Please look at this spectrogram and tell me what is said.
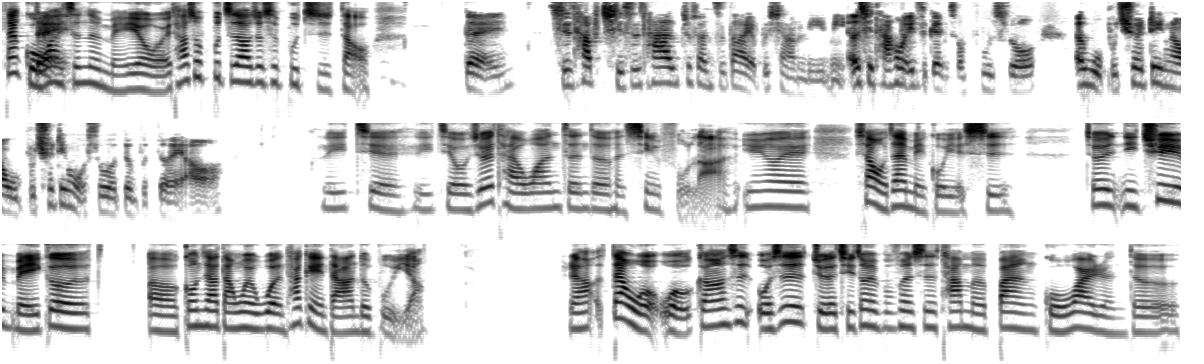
但国外真的没有，哎，他说不知道就是不知道，对。其实他其实他就算知道也不想理你，而且他会一直跟你重复说：“哎，我不确定哦，我不确定我说的对不对哦。”理解理解，我觉得台湾真的很幸福啦，因为像我在美国也是，就是你去每一个呃公家单位问他给你答案都不一样。然后，但我我刚刚是我是觉得其中一部分是他们办国外人的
